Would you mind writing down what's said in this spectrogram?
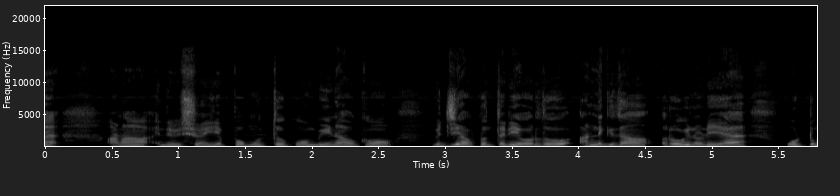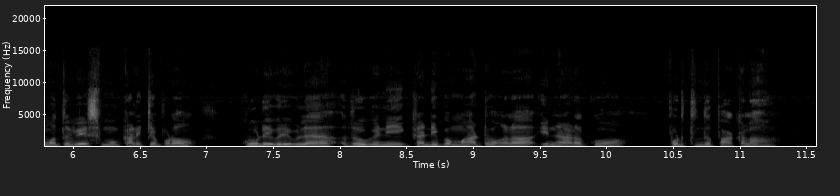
ஆனால் இந்த விஷயம் எப்போ முத்துக்கும் மீனாவுக்கும் விஜயாவுக்கும் தெரிய வருதோ அன்றைக்கி தான் ரோஹினுடைய ஒட்டுமொத்த வேஷமும் கலைக்கப்படும். கூடிய விரைவில் ரோகிணி கண்டிப்பாக மாட்டுவாங்களா? என்ன நடக்கும்? பொறுத்து வந்து பார்க்கலாம்.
